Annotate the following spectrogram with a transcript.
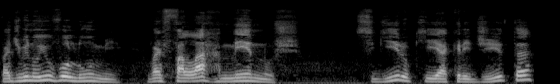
vai diminuir o volume, vai falar menos, seguir o que acredita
